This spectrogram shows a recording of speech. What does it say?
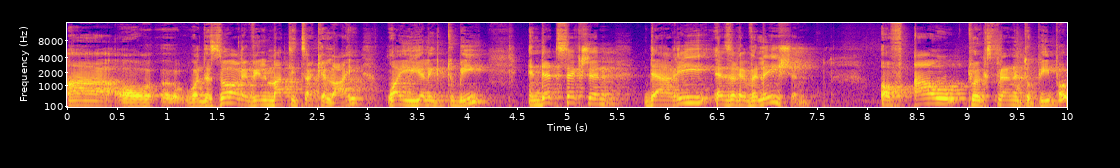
uh, or uh, what the Zohar reveal, Matitzakelai, why you yelling to me? In that section, the Ari has a revelation of how to explain it to people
